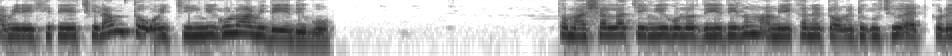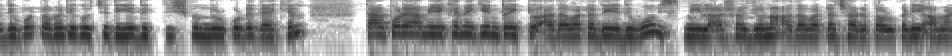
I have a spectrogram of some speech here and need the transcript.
আমি রেখে দিয়েছিলাম। তো ওই চিংড়িগুলো আমি দিয়ে দিব। তো মাসাল্লাহ চিংড়িগুলো দিয়ে দিলাম। আমি এখানে টমেটো কুচু অ্যাড করে দিব। টমেটো কুচি দিয়ে দিচ্ছি সুন্দর করে দেখেন। তারপরে আমি এখানে কিন্তু একটু আদা বাটা দিয়ে দিব। স্মেল আসার জন্য আদা বাটা ছাড়া তরকারি আমার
